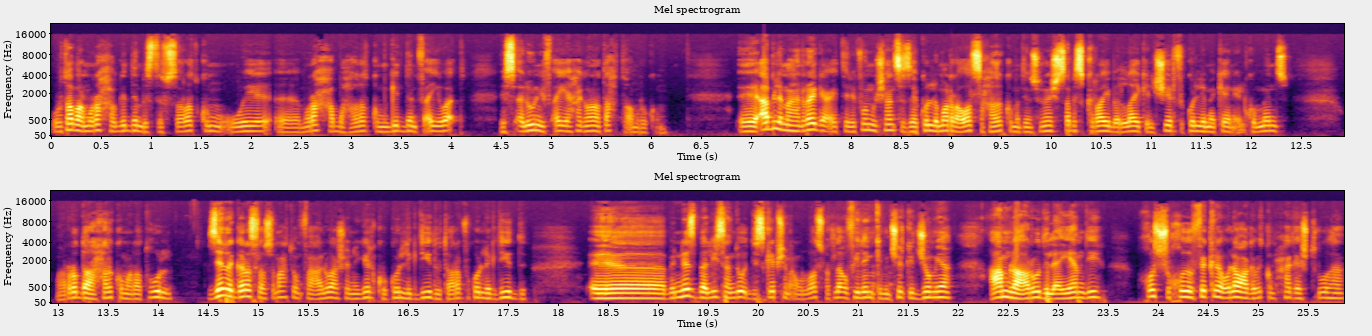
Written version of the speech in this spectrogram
وطبعا مرحب جدا باستفساراتكم ومرحب بحضراتكم جدا في أي وقت. اسألوني في أي حاجة وأنا تحت أمركم. قبل ما هنراجع التليفون مش هنسى زي كل مرة أوصي حضراتكم ما تنسوناش subscribe ال like ال share في كل مكان ال comments. وهنرد على حضراتكم على طول. زر الجرس لو سمحتم فعلوه عشان يجيلكم كل جديد وتعرفوا كل جديد. آه بالنسبة لصندوق ال description أو الوصف هتلاقوا فيه link من شركة جوميا عاملة عروض الأيام دي. خشوا خدوا فكرة ولو عجبتكم حاجة اشتروها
